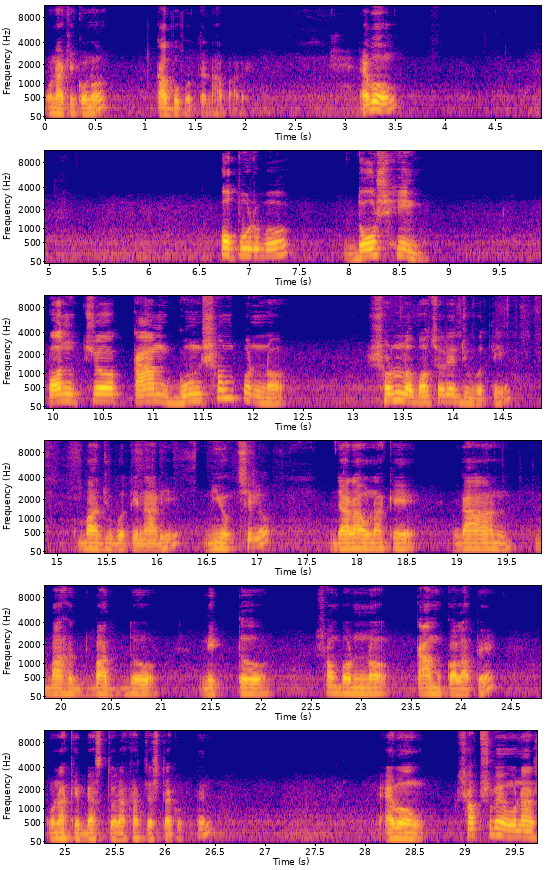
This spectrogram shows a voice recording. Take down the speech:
ওনাকে কোনো কাবু করতে না পারে। এবং অপূর্ব, দোষহীন পঞ্চ পঞ্চকাম গুণসম্পন্ন ষোলো বছরের যুবতী বা যুবতী নারী নিয়োগ ছিল, যারা ওনাকে গান বাদ্য, নৃত্য সম্পন্ন কাম কলাপে ওনাকে ব্যস্ত রাখার চেষ্টা করতেন এবং সবসময় ওনার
